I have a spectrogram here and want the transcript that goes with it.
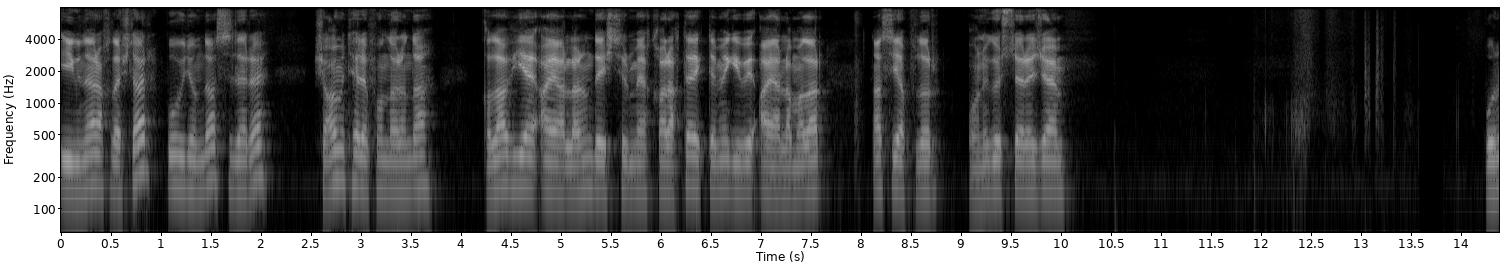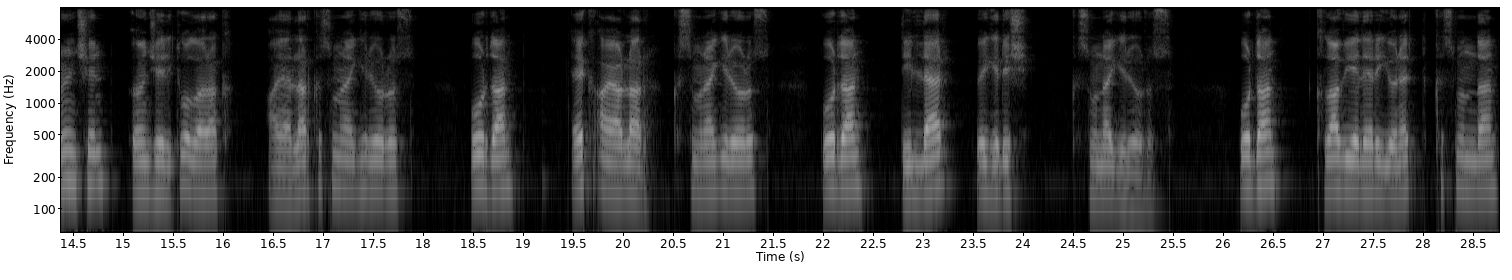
İyi günler arkadaşlar. Bu videomda sizlere Xiaomi telefonlarında klavye ayarlarını değiştirme, karakter ekleme gibi ayarlamalar nasıl yapılır onu göstereceğim. Bunun için öncelikli olarak ayarlar kısmına giriyoruz. Buradan ek ayarlar kısmına giriyoruz. Buradan diller ve giriş kısmına giriyoruz. Buradan klavyeleri yönet kısmından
